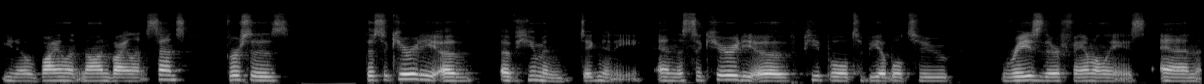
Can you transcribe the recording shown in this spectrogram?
you know violent non-violent sense versus the security of of human dignity and the security of people to be able to raise their families and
